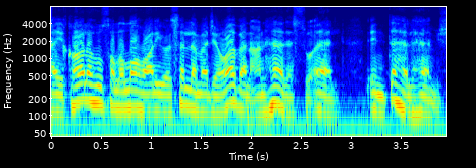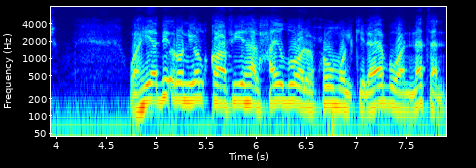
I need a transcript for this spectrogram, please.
أي قاله صلى الله عليه وسلم جوابا عن هذا السؤال. انتهى الهامش. وهي بئر يلقى فيها الحيض ولحوم الكلاب والنتن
